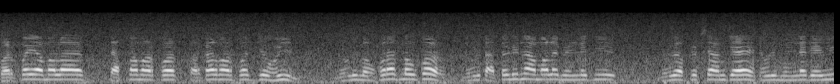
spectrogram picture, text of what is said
भरपाई आम्हाला शासनामार्फत सरकारमार्फत जे होईल जेवढी लवकरात लवकर जेवढी तातडीनं आम्हाला मिळण्याची जेवढी अपेक्षा आमची आहे तेवढी मिळण्यात यावी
